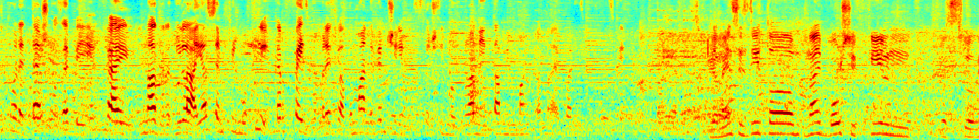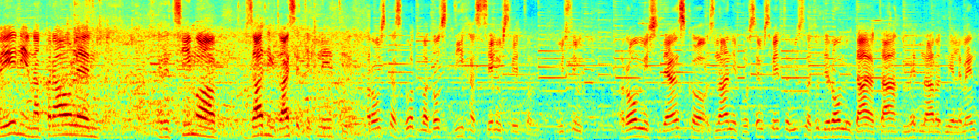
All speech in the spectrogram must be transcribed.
Tako je težko, zdaj bi kaj nadgradila. Jaz sem filmofil, kar Facebook rekla, doma ne vem, če imam tisoč filmov zbrani in tam mi manjka, pravi pa res bokonske. Ja, meni se zdi to najboljši film v Sloveniji, napravljen recimo v zadnjih 20 letih. Romska zgodba dosti diha s celim svetom. Mislim, Romi so dejansko znani po vsem svetu, mislim, da tudi Romi dajo ta mednarodni element.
